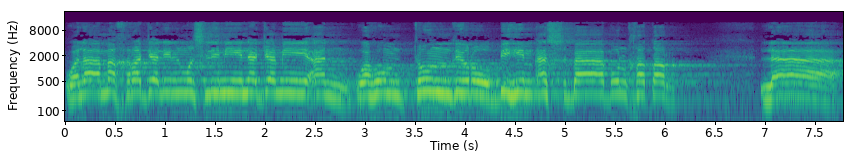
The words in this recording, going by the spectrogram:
ولا مخرج للمسلمين جميعا وهم تنذر بهم أسباب الخطر. لا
